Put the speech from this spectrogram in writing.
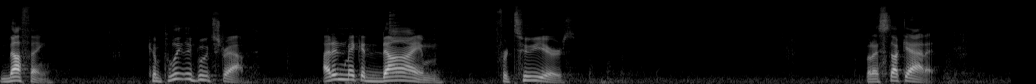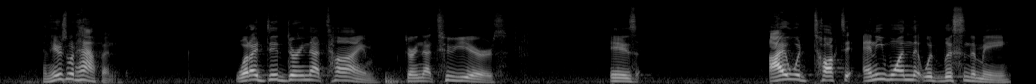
nothing. Completely bootstrapped. I didn't make a dime for two years. But I stuck at it. And here's what happened. What I did during that time, during that two years, is I would talk to anyone that would listen to me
